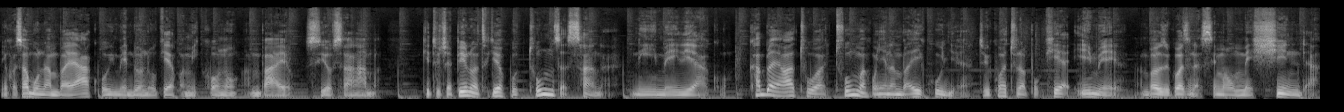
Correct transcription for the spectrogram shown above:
ni kwa sababu namba yako imedondokea kwa mikono ambayo sio salama. Kitu cha pili unatakiwa kutunza sana ni email yako. Kabla ya watu watuma kwenye namba hii kuja, tulikuwa tunapokea email ambazo zilikuwa zinasema umeshinda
